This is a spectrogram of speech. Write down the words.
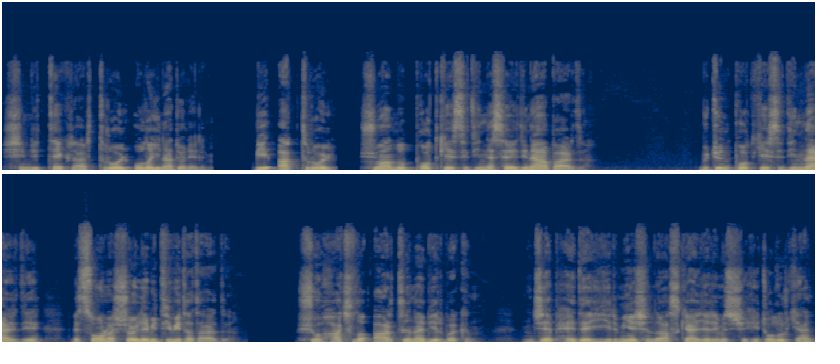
Şimdi tekrar troll olayına dönelim. Bir ak troll şu an bu podcast'i dinleseydi ne yapardı? Bütün podcast'i dinlerdi ve sonra şöyle bir tweet atardı. Şu haçlı artığına bir bakın. Cephede 20 yaşında askerlerimiz şehit olurken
